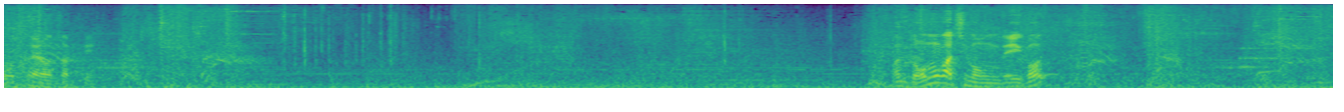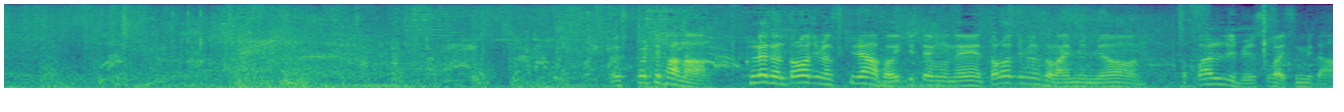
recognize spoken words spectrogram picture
호텔 어차피. 아니 너무 같이 먹는데 이건? 여기서 꿀팁 하나. 클레드는 떨어지면 스킬이 하나 더 있기 때문에 떨어지면서 라인 밀면 더 빨리 밀 수가 있습니다.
